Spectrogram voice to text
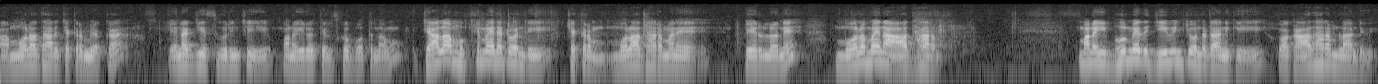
ఆ మూలాధార చక్రం యొక్క ఎనర్జీస్ గురించి మనం ఈరోజు తెలుసుకోబోతున్నాము. చాలా ముఖ్యమైనటువంటి చక్రం మూలాధారం అనే పేరులోనే మూలమైన ఆధారం. మన ఈ భూమి మీద జీవించి ఉండటానికి ఒక ఆధారం లాంటిది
